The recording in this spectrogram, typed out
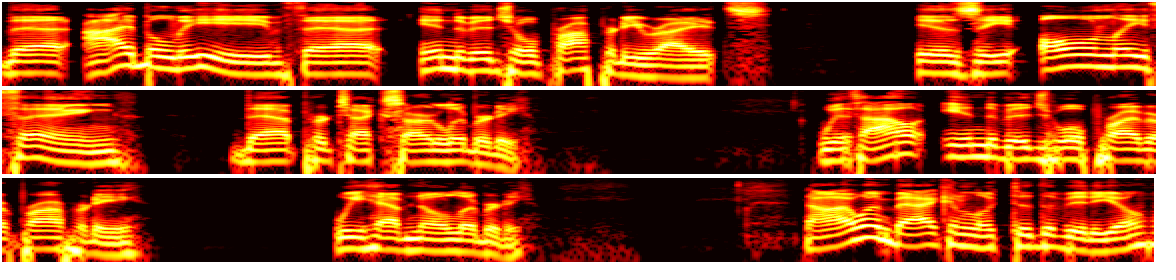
that I believe that individual property rights is the only thing that protects our liberty. Without individual private property, we have no liberty. Now, I went back and looked at the video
